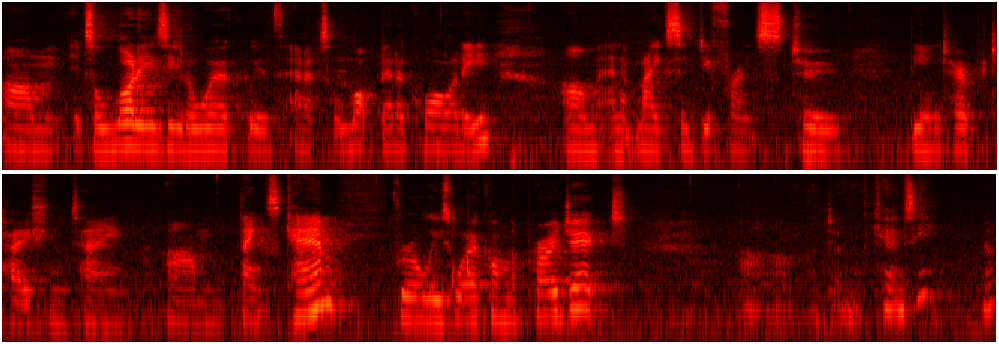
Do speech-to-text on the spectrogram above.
Um, it's a lot easier to work with and it's a lot better quality um, and it makes a difference to the interpretation team. Um, thanks Cam for all his work on the project. Uh, I don't know if Cam's here. No?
